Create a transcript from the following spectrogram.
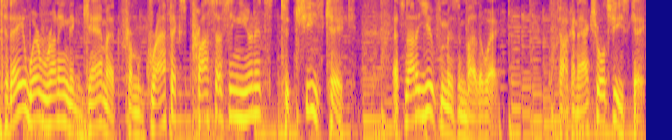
Today, we're running the gamut from graphics processing units to cheesecake. That's not a euphemism, by the way. talking actual cheesecake.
